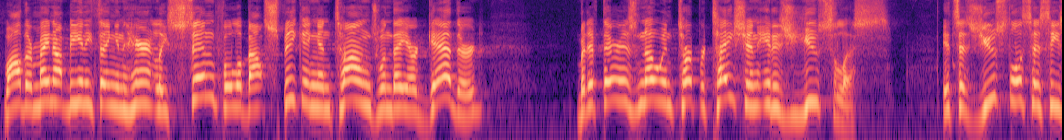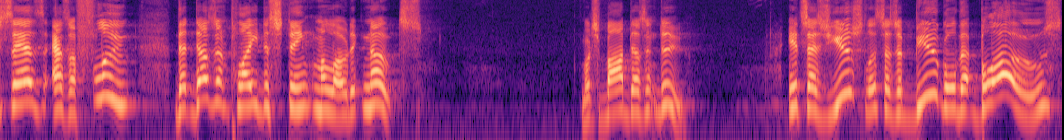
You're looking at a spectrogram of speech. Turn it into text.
while there may not be anything inherently sinful about speaking in tongues when they are gathered, but if there is no interpretation, it is useless. It's as useless as he says as a flute that doesn't play distinct melodic notes, which Bob doesn't do. It's as useless as a bugle that blows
